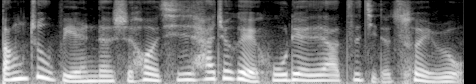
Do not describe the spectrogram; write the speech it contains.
帮助别人的时候，其实他就可以忽略掉自己的脆弱。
